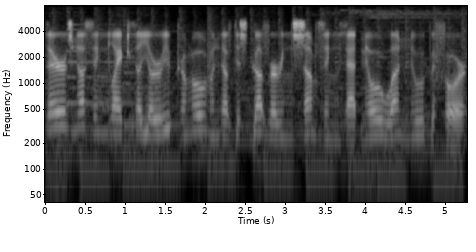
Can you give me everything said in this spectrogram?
There's nothing like the eureka moment of discovering something that no one knew before.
